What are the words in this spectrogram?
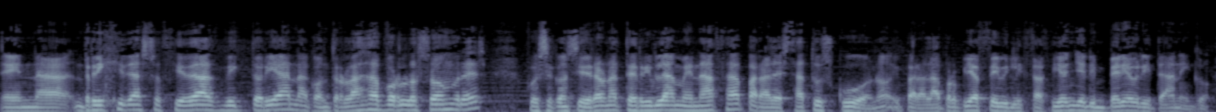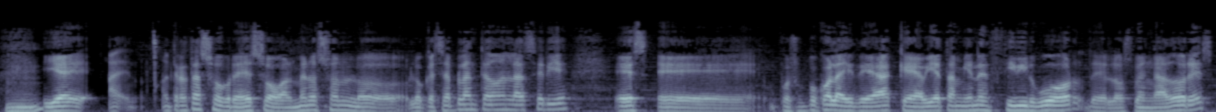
en la rígida sociedad victoriana controlada por los hombres, pues se considera una terrible amenaza para el status quo, ¿no? Y para la propia civilización y el imperio británico. Y eh, trata sobre eso, o al menos son lo, lo que se ha planteado en la serie, es eh, pues un poco la idea que había también en Civil War de los Vengadores,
